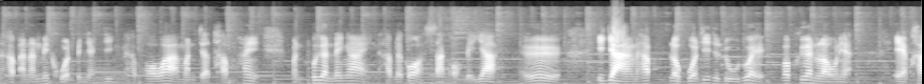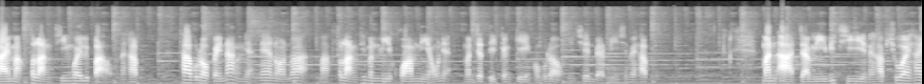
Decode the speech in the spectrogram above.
นะครับ อันนั้นไม่ควรเป็นอย่างยิ่งนะครับ เพราะว่ามันจะทำให้มันเปื้อนได้ง่ายนะครับ แล้วก็ซักออกได้ยาก เออ อีกอย่างนะครับ เราควรที่จะดูด้วยว่าเพื่อนเราเนี่ยแอบคายหมากฝรั่งทิ้งไว้หรือเปล่านะครับ ถ้าพวกเราไปนั่งเนี่ยแน่นอนว่าหมากฝรั่งที่มันมีความเหนียวเนี่ยมันจะติดกางเกงของพวกเราอย่างเช่นแบบนี้ใช่ไหมครับ มันอาจจะมีวิธีนะครับช่วยให้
